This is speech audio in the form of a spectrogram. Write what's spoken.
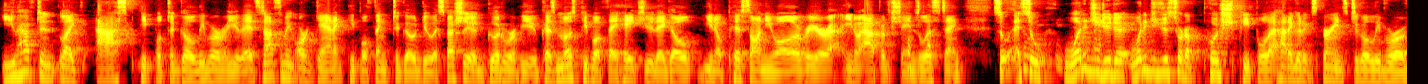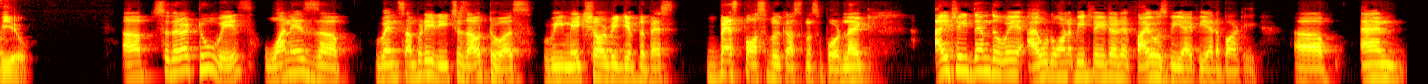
You have to like ask people to go leave a review. It's not something organic people think to go do especially a good review because most people if they hate you they go you know piss on you all over your you know app exchange listing. So so what did you do to what did you just sort of push people that had a good experience to go leave a review? Uh, so there are two ways. One is uh, when somebody reaches out to us we make sure we give the best best possible customer support. Like I treat them the way I would want to be treated if I was VIP at a party. Uh, and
